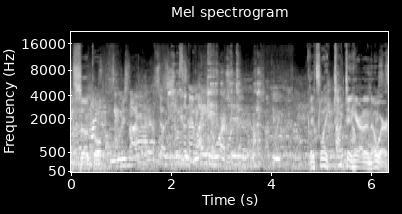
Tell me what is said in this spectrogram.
It's so cool. She'll sit there with you. It's like tucked in here out of nowhere.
